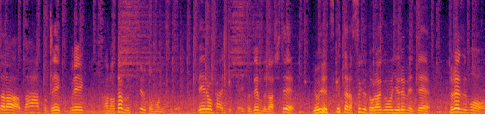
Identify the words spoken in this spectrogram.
たらバーッとブレーキブレーキあの多分映ってると思うんですけどベールを返してきた糸全部出して余裕作ったらすぐドラグを緩めてとりあえずも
